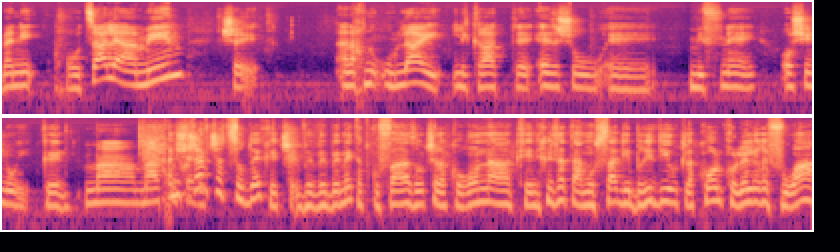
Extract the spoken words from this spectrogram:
ואני רוצה להאמין שאנחנו אולי לקראת איזשהו אה, מפנה או שינוי. כן. מה, מה את חושבת? אני חושבת שאת צודקת, ש... ובאמת התקופה הזאת של הקורונה, כן, הכניסה את המושג היברידיות לכל, כולל לרפואה.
